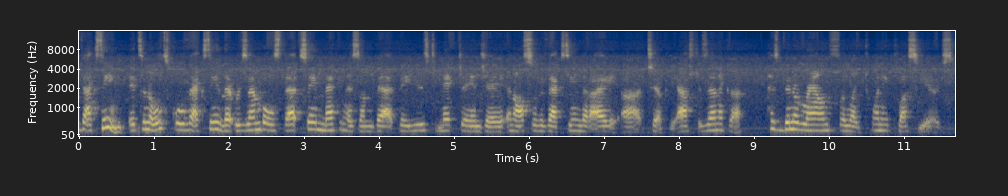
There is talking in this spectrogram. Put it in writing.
vaccine. It's an old school vaccine that resembles that same mechanism that they used to make J and J, and also the vaccine that I uh, took, the AstraZeneca, has been around for like 20 plus years.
